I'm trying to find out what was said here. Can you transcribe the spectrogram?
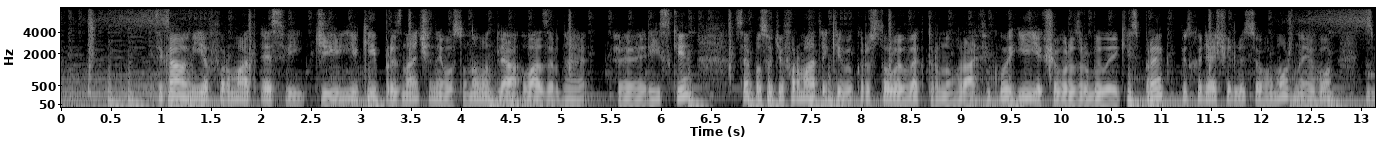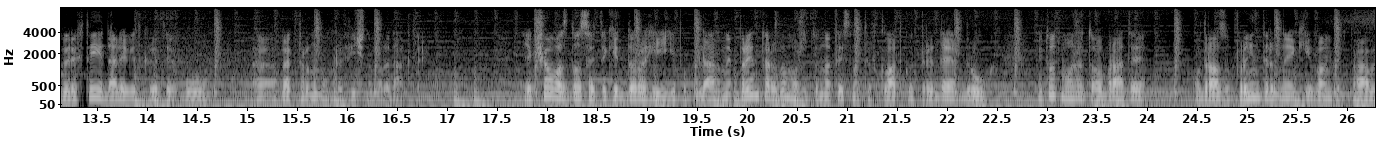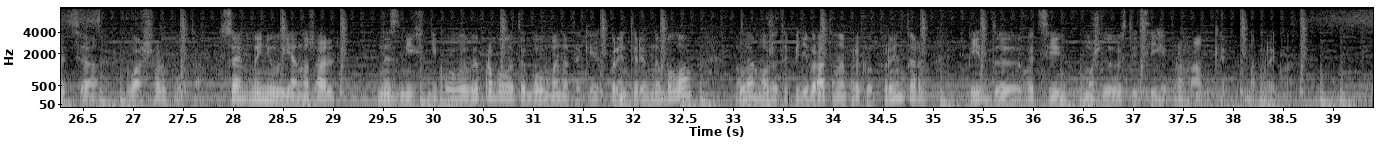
Цікавим є формат SVG, який призначений в основному для лазерної е, різки. Це по суті формат, який використовує векторну графіку, і якщо ви розробили якийсь проект, підходящий для цього, можна його зберегти і далі відкрити у е, векторному графічному редакторі. Якщо у вас досить таки дорогий і популярний принтер, ви можете натиснути вкладку 3D друк, і тут можете обрати одразу принтер, на який вам відправиться ваша робота. Це меню я, на жаль, не зміг ніколи випробувати, бо в мене таких принтерів не було, але можете підібрати, наприклад, принтер під е, оці можливості цієї програмки, наприклад.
